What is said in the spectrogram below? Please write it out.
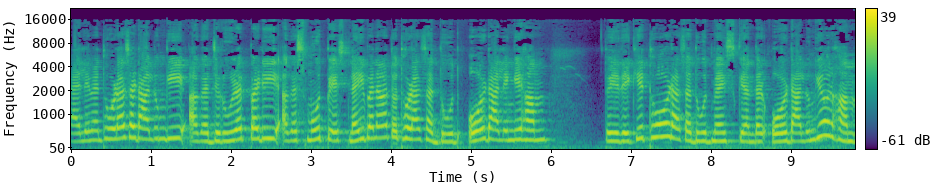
पहले मैं थोड़ा सा डालूँगी, अगर ज़रूरत पड़ी, अगर स्मूथ पेस्ट नहीं बना तो थोड़ा सा दूध और डालेंगे हम। तो ये देखिए थोड़ा सा दूध मैं इसके अंदर और डालूँगी और हम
